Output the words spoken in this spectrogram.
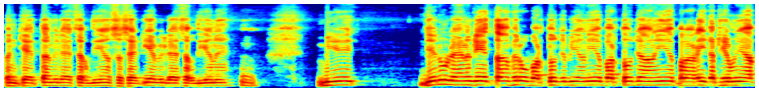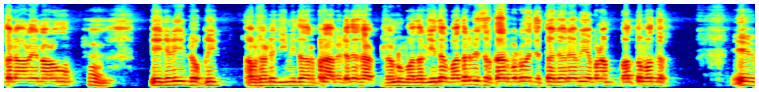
ਪੰਚਾਇਤਾਂ ਵੀ ਲੈ ਸਕਦੀਆਂ ਸੁਸਾਇਟੀਆਂ ਵੀ ਲੈ ਸਕਦੀਆਂ ਨੇ। ਹੂੰ। ਵੀ ਇਹ ਜਿਹਨੂੰ ਲੈਣਗੇ ਤਾਂ ਫਿਰ ਉਹ ਵਰਤੋਂ 'ਚ ਵੀ ਆਣੀ ਹੈ ਵਰਤੋਂ 'ਚ ਆਣੀ ਹੈ ਪਰਾਲੀ ਇਕੱਠੀ ਹੋਣੀ ਅੱਗ ਲਾਣੇ ਨਾਲੋਂ। ਹੂੰ। ਇਹ ਜਿਹੜੀ ਲੋਕੀ ਆ ਸਾਡੇ ਜ਼ਿਮੀਂਦਾਰ ਭਰਾ ਵੀ ਕਹਿੰਦੇ ਸਾਨੂੰ ਬਦਲ ਜੀ ਦਾ ਬਦਲ ਵੀ ਸਰਕਾਰ ਵੱਲੋਂ ਇਹ ਦਿੱਤਾ ਜਾ ਰਿਹਾ ਵੀ ਆਪਣਾ ਵੱਧ ਤੋਂ ਵੱਧ ਇਹ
